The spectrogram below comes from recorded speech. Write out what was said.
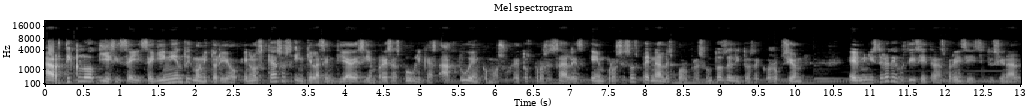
Artículo 16. Seguimiento y monitoreo. En los casos en que las entidades y empresas públicas actúen como sujetos procesales en procesos penales por presuntos delitos de corrupción, el Ministerio de Justicia y Transparencia Institucional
